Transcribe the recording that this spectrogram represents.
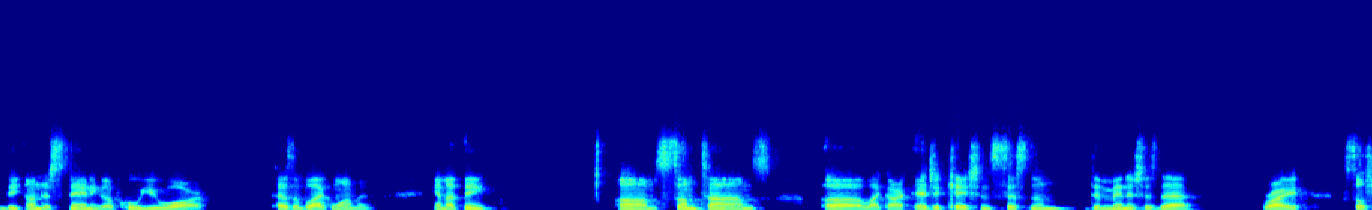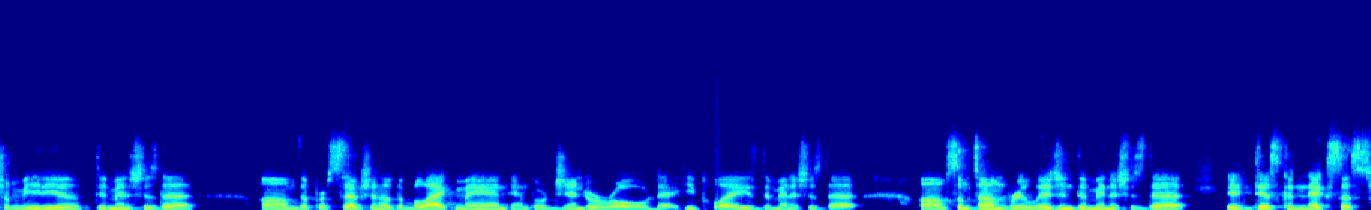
the understanding of who you are as a black woman. And I think um, sometimes uh, like our education system diminishes that, right? Social media diminishes that. Um, the perception of the black man and the gender role that he plays diminishes that. Um, sometimes religion diminishes that. It disconnects us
